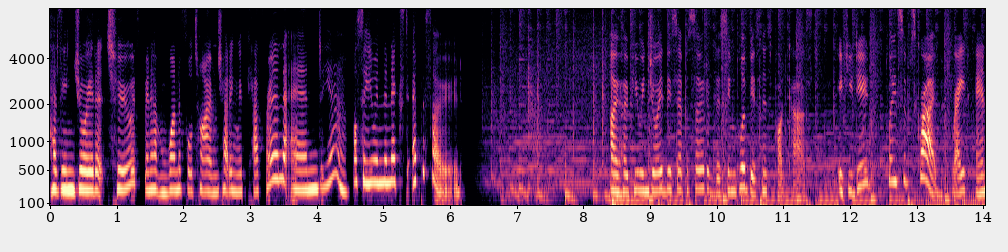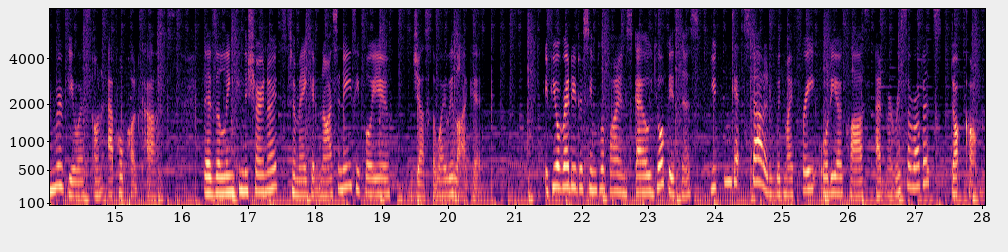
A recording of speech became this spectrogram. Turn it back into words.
has enjoyed it too. It's been a wonderful time chatting with Katherine. And yeah, I'll see you in the next episode. I hope you enjoyed this episode of the Simpler Business Podcast. If you did, please subscribe, rate, and review us on Apple Podcasts. There's a link in the show notes to make it nice and easy for you, just the way we like it. If you're ready to simplify and scale your business, you can get started with my free audio class at marissaroberts.com.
